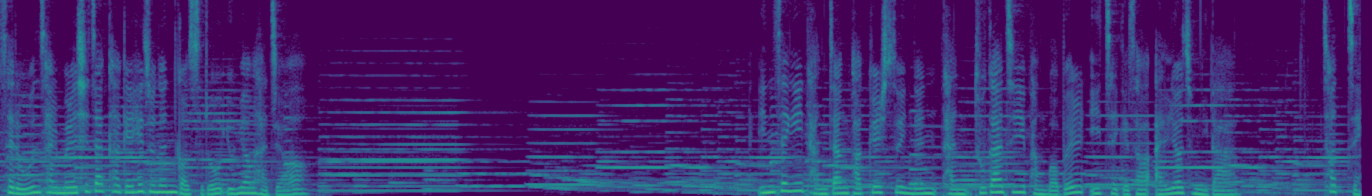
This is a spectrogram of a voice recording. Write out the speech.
새로운 삶을 시작하게 해주는 것으로 유명하죠. 인생이 당장 바뀔 수 있는 단 두 가지 방법을 이 책에서 알려줍니다. 첫째,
